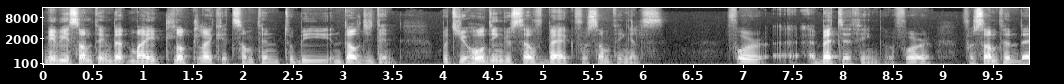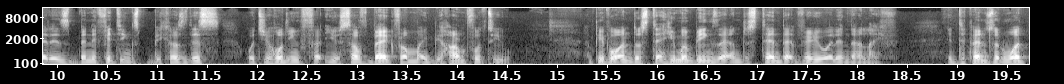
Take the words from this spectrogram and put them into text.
maybe something that might look like it's something to be indulged in, but you're holding yourself back for something else, for a better thing, or for, for something that is benefiting because this, what you're holding yourself back from, might be harmful to you. And people understand, human beings, they understand that very well in their life. It depends on what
